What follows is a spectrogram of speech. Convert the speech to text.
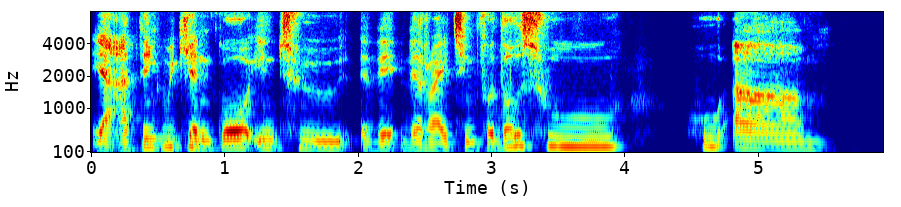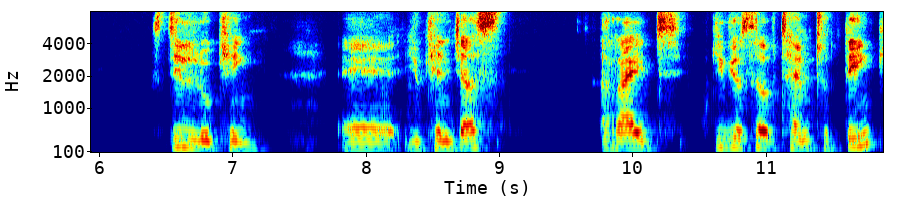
Yeah, I think we can go into the, the writing. For those who who are still looking, uh, you can just write, give yourself time to think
